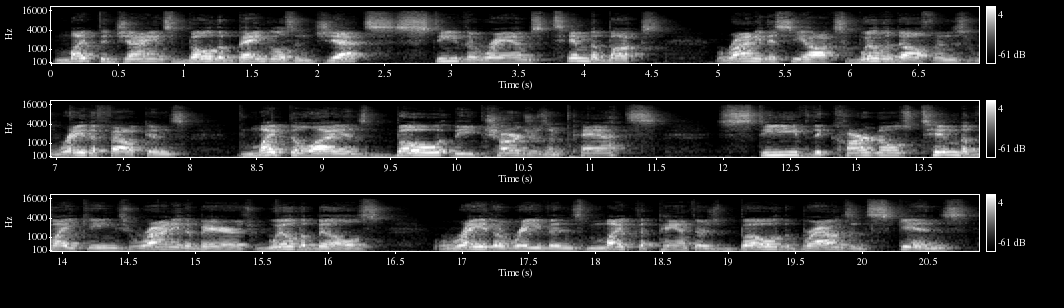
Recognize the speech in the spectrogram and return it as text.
Mike the Giants, Bo the Bengals and Jets, Steve the Rams, Tim the Bucks, Ronnie the Seahawks, Will the Dolphins, Ray the Falcons, Mike the Lions, Bo the Chargers and Pats, Steve the Cardinals, Tim the Vikings, Ronnie the Bears, Will the Bills, Ray the Ravens, Mike the Panthers, Bo the Browns and Skins,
